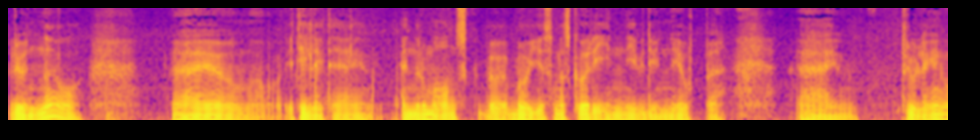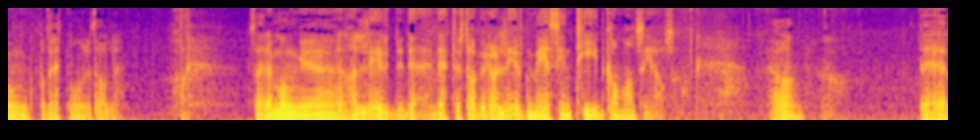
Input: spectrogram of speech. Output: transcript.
runene. Og Eh, I tillegg til en romansk bøye som er skåret inn i vidunnet oppe. Eh, trolig en gang på 1300-tallet. Så er det mange Den har levd, Dette stabburet har levd med sin tid, kan man si. altså. Ja. Det her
